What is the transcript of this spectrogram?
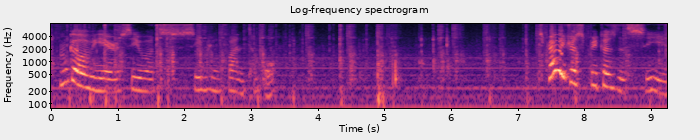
I'm gonna go over here see what's see if we can find the temple. It's probably just because the seed.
